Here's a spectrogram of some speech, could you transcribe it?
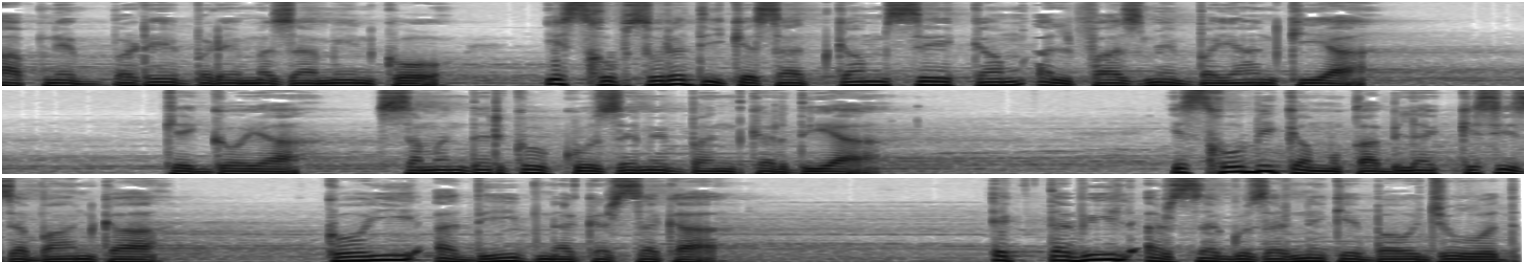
آپ نے بڑے بڑے مضامین کو اس خوبصورتی کے ساتھ کم سے کم الفاظ میں بیان کیا کہ گویا سمندر کو کوزے میں بند کر دیا۔ اس خوبی کا مقابلہ کسی زبان کا کوئی ادیب نہ کر سکا۔ ایک طویل عرصہ گزرنے کے باوجود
